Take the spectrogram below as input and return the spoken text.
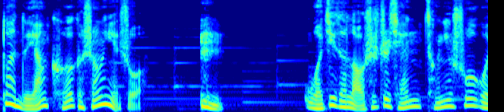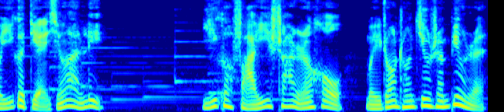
段子阳咳咳声音说：“嗯我记得老师之前曾经说过一个典型案例，一个法医杀人后伪装成精神病人。”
